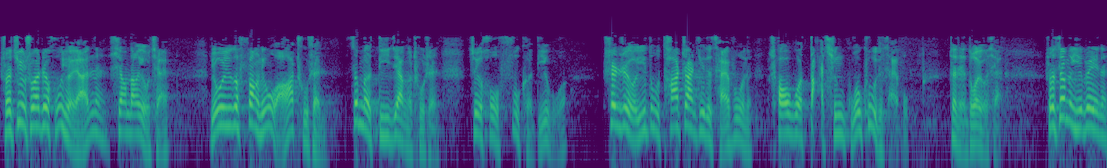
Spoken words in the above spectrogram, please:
说据说这胡雪岩呢相当有钱，由一个放牛娃出身，这么低贱个出身，最后富可敌国，甚至有一度他占据的财富呢超过大清国库的财富，这得多有钱！说这么一位呢，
